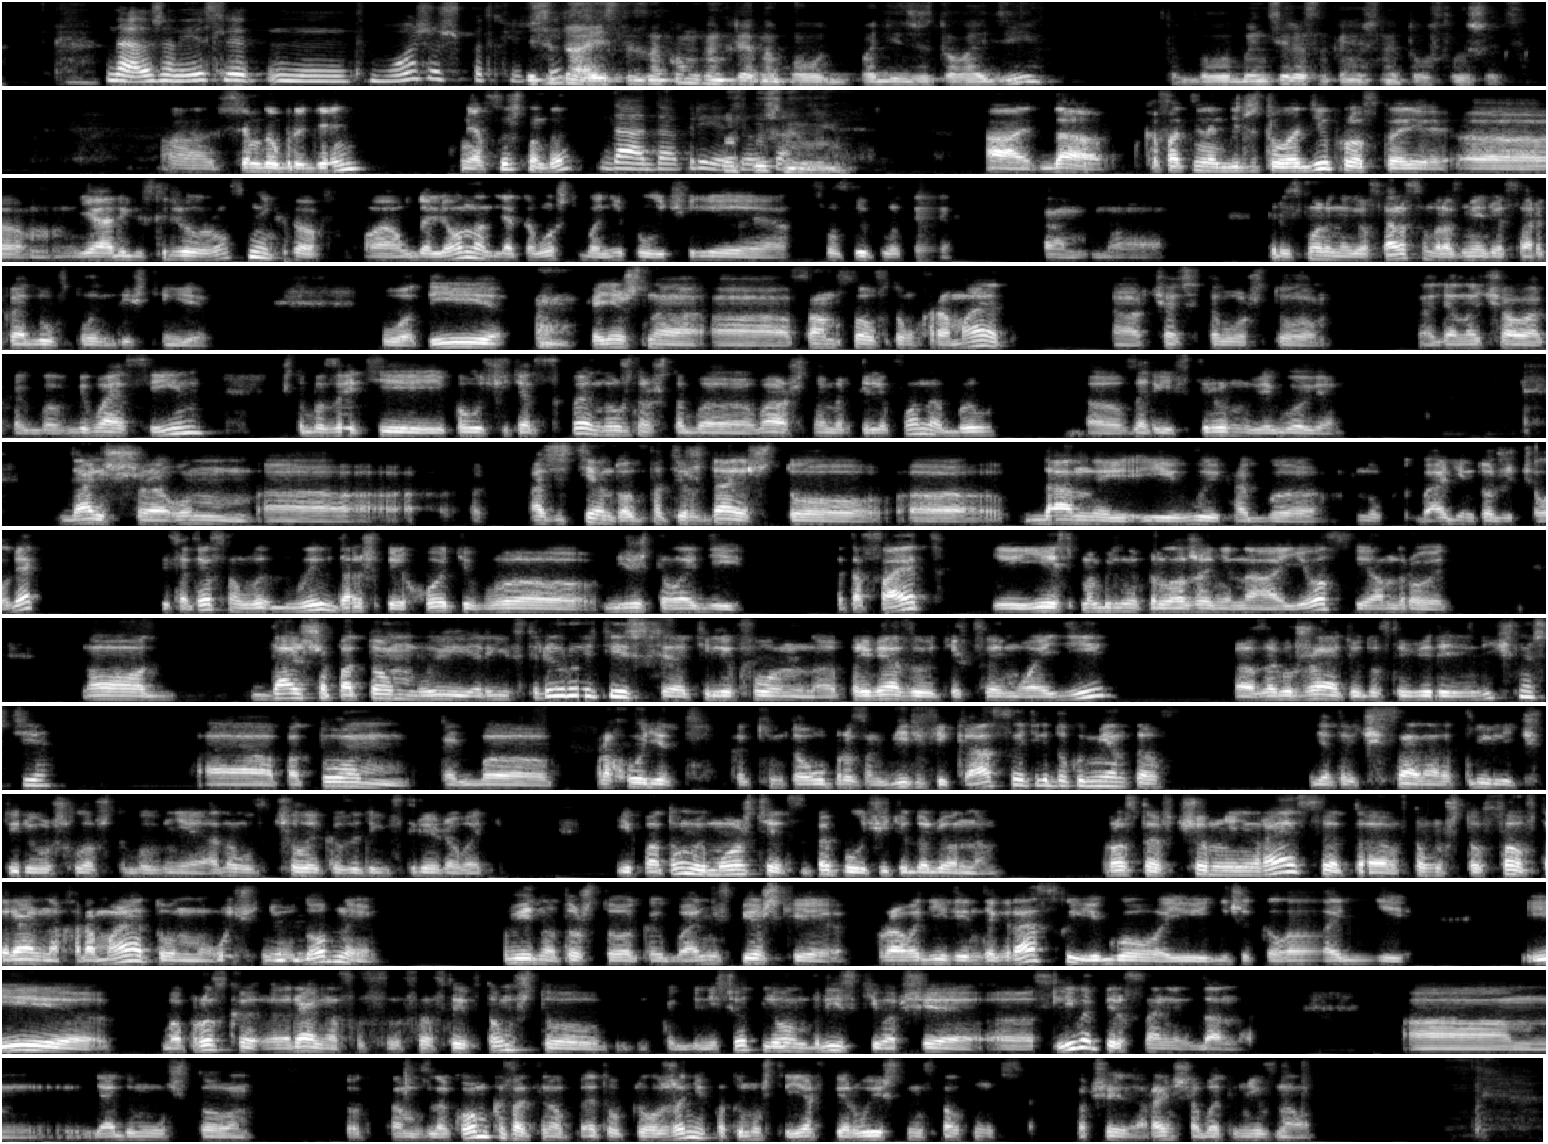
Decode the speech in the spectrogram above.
Да, Елжан, если ты можешь подключить. Если, да, если знаком конкретно по, по Digital ID, то было бы интересно, конечно, это услышать. А, всем добрый день. Меня слышно, да? Да, да, привет, да, слышно, Елжан. А, да, касательно Digital ID, просто э, я регистрировал родственников э, удаленно для того, чтобы они получили соцвыплаты, там, э, предусмотренные государством в размере 42,5 тысяч тенге. Вот, и, конечно, э, сам софт, он хромает э, в части того, что для начала как бы вбивается ин, чтобы зайти и получить АЦП, нужно, чтобы ваш номер телефона был э, зарегистрирован в Вегове. Дальше он э, ассистент, он подтверждает, что э, данные и вы как бы, ну, как бы один и тот же человек, и, соответственно, вы, вы дальше переходите в Digital ID. Это сайт, и есть мобильное приложение на iOS и Android. Но дальше потом вы регистрируетесь, телефон привязываете к своему ID, загружаете удостоверение личности, а потом как бы проходит каким-то образом верификация этих документов, где-то часа, наверное, 3 или 4 ушло, чтобы мне одного человека зарегистрировать. И потом вы можете ЦП получить удаленно. Просто в чем мне не нравится, это в том, что софт реально хромает, он очень неудобный. Видно то, что как бы они в спешке проводили интеграцию Егова и Digital ID. И вопрос реально состоит в том, что как бы несет ли он в риски вообще э, слива персональных данных. А, я думал, что кто-то там знаком касательно этого приложения, потому что я впервые с ним столкнулся. Вообще раньше об этом не знал.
